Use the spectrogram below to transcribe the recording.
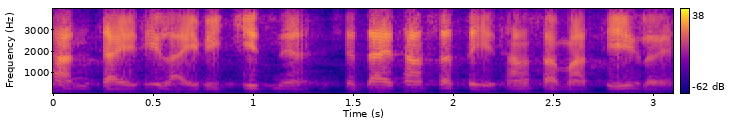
ทันใจที่ไหลไปคิดเนี่ย จะได้ทั้งสติทั้งสมาธิเลย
